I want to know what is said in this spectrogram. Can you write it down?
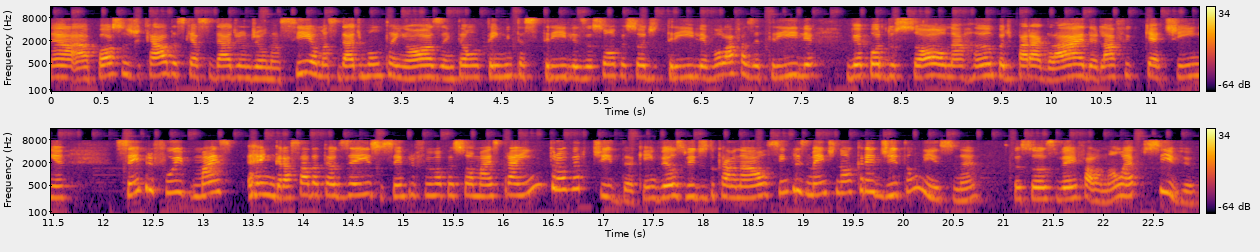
Né? A Poços de Caldas, que é a cidade onde eu nasci, é uma cidade montanhosa, então tem muitas trilhas. Eu sou uma pessoa de trilha, vou lá fazer trilha, ver pôr do sol na rampa de paraglider, lá fico quietinha. Sempre fui mais. É engraçado até eu dizer isso, sempre fui uma pessoa mais para introvertida. Quem vê os vídeos do canal simplesmente não acreditam nisso, né? As pessoas veem e falam, não é possível.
